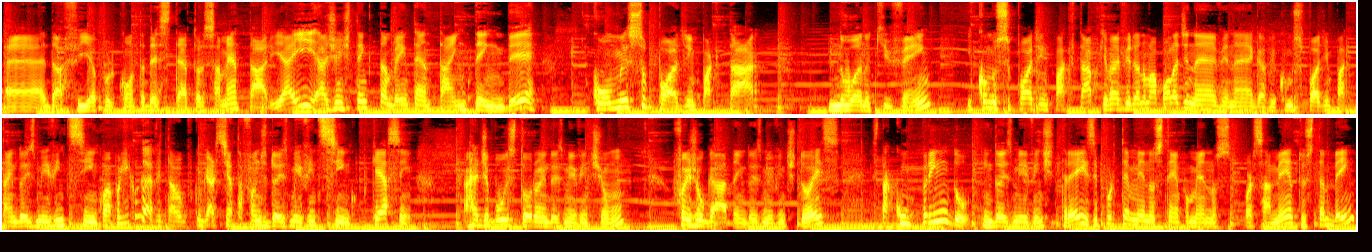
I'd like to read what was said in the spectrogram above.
é, da FIA por conta desse teto orçamentário. E aí a gente tem que também tentar entender como isso pode impactar no ano que vem e como isso pode impactar, porque vai virando uma bola de neve, né, Gavi? Como isso pode impactar em 2025. Ah, por que, que o Gavi tá, porque o Garcia tá falando de 2025? Porque assim, a Red Bull estourou em 2021, foi julgada em 2022, está cumprindo em 2023 e por ter menos tempo, menos orçamentos, também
